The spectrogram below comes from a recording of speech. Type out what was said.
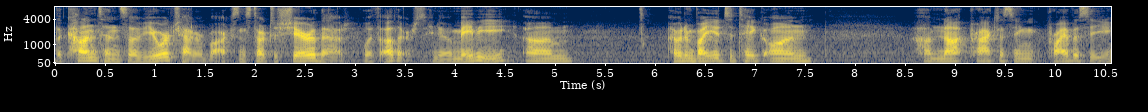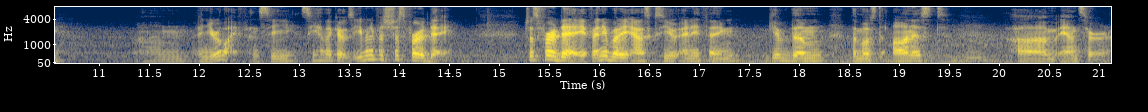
the contents of your chatterbox and start to share that with others. You know, maybe um, I would invite you to take on um, not practicing privacy in your life and see see how that goes. Even if it's just for a day, just for a day. If anybody asks you anything, give them the most honest um, answer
